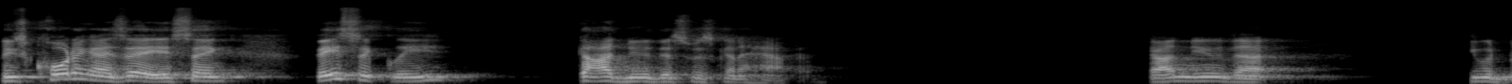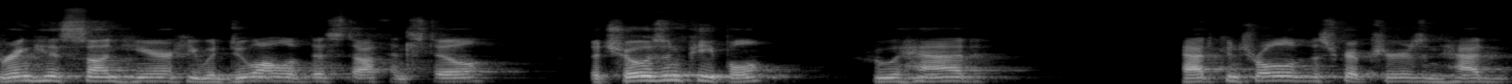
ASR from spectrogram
He's quoting Isaiah, saying, basically, God knew this was going to happen. God knew that he would bring his son here, he would do all of this stuff, and still the chosen people who had had control of the scriptures and had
